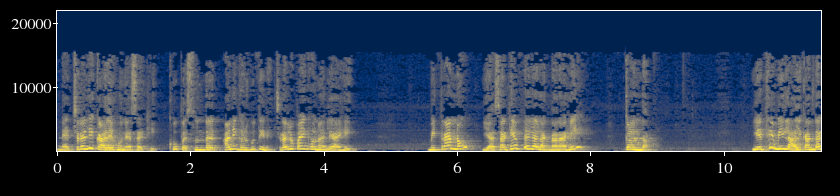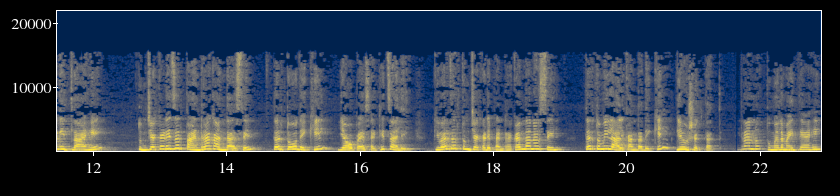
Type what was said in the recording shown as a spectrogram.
नॅचरली काळे होण्यासाठी खूपच सुंदर आणि घरगुती नॅचरल उपाय घेऊन आले आहे. मित्रांनो यासाठी आपल्याला लागणार आहे कांदा. येथे मी लाल कांदा घेतला आहे. तुमच्याकडे जर पांढरा कांदा असेल तर तो देखील या उपायासाठी चालेल. किंवा जर तुमच्याकडे पांढरा कांदा नसेल तर तुम्ही लाल कांदा देखील घेऊ शकतात. मित्रांनो तुम्हाला माहिती आहे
